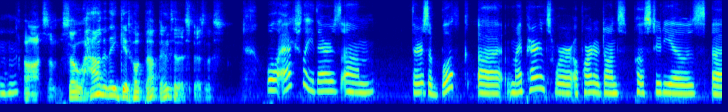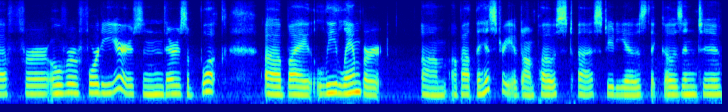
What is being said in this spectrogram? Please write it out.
Mm-hmm. Awesome. So how did they get hooked up into this business? Well, actually, there's um, there's a book. Uh, my parents were a part of Don Post Studios uh, for over 40 years, and there's a book uh, by Lee Lambert um, about the history of Don Post uh, Studios that goes into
